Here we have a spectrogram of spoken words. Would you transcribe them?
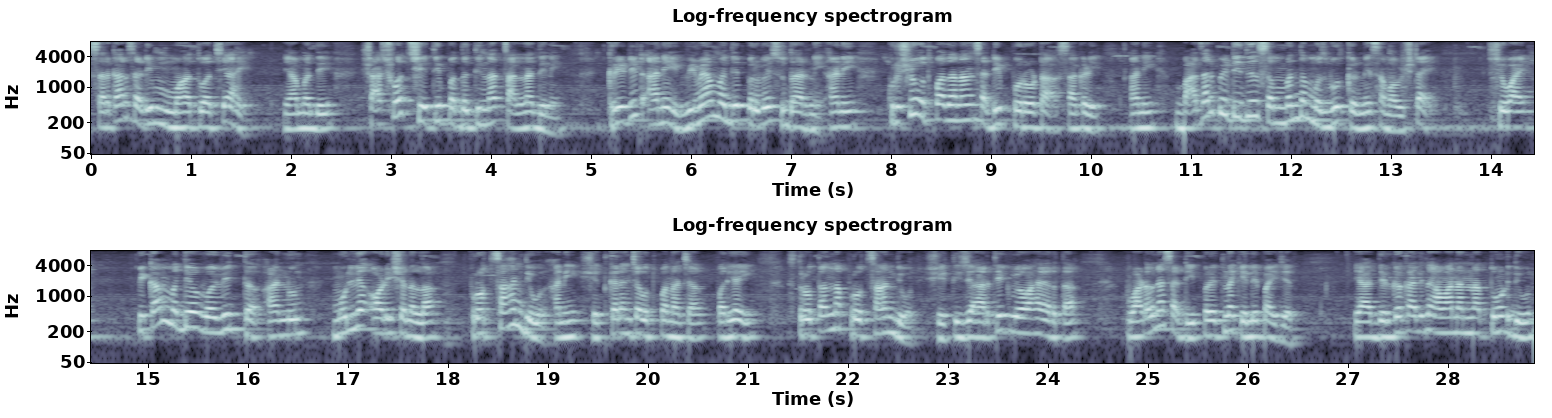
सरकारसाठी महत्त्वाचे आहे. यामध्ये शाश्वत शेती पद्धतींना चालना देणे क्रेडिट आणि विम्यामध्ये प्रवेश सुधारणे आणि कृषी उत्पादनांसाठी पुरवठा साखळी आणि बाजारपेठेतील संबंध मजबूत करणे समाविष्ट आहे. शिवाय पिकांमध्ये वैविध्य आणून मूल्य ऑडिशनला प्रोत्साहन देऊन आणि शेतकऱ्यांच्या उत्पन्नाच्या पर्यायी स्रोतांना प्रोत्साहन देऊन शेतीची आर्थिक व्यवहार्यता वाढवण्यासाठी प्रयत्न केले पाहिजेत. या दीर्घकालीन आव्हानांना तोंड देऊन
